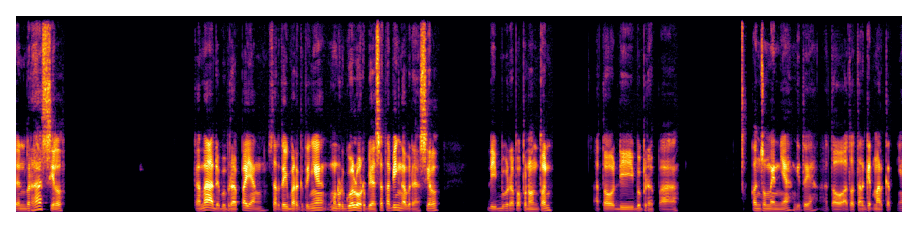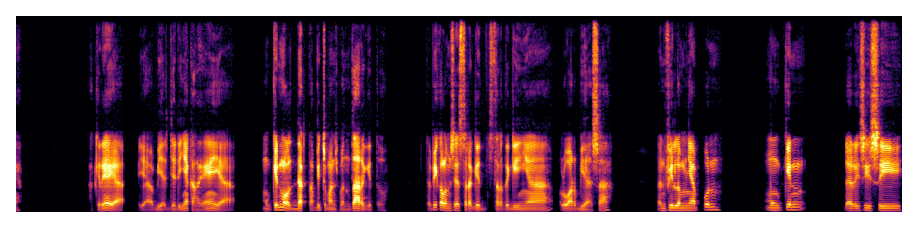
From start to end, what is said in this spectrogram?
dan berhasil, karena ada beberapa yang strategi marketingnya menurut gue luar biasa tapi nggak berhasil di beberapa penonton atau di beberapa konsumennya gitu ya atau atau target marketnya. Akhirnya ya ya jadinya karyanya ya mungkin meledak tapi cuma sebentar gitu. Tapi kalau misalnya strategi strateginya luar biasa dan filmnya pun mungkin dari sisi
